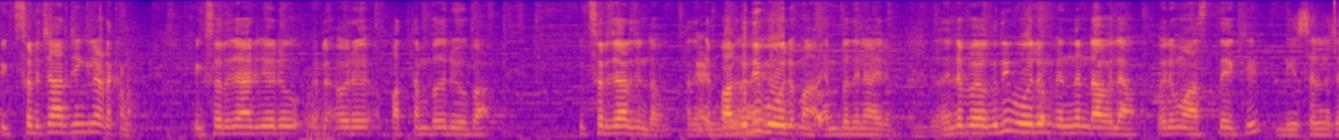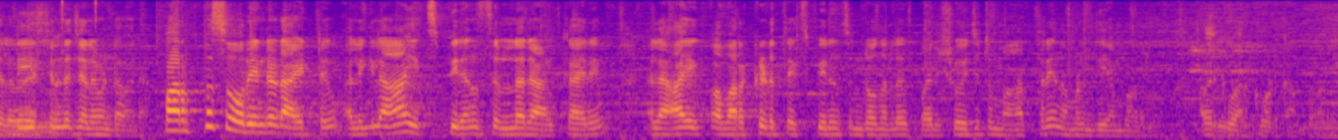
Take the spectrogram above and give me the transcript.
ഫിക്സഡ് ചാർജെങ്കിലും അടക്കണം. ഫിക്സഡ് ചാർജ് ഒരു ഒരു പത്തൊമ്പത് രൂപ ഫിക്സഡ് ചാർജ് ഉണ്ടാവും. അതിന്റെ പകുതി പോലും ആ എൺപതിനായിരം. അതിന്റെ പകുതി പോലും എന്തുണ്ടാവില്ല? ഒരു മാസത്തേക്ക് ഡീസലിന് ചെലവ് ഡീസലിന്റെ ചെലവുണ്ടാവില്ല. പർപ്പസ് ഓറിയന്റഡ് ആയിട്ട് അല്ലെങ്കിൽ ആ എക്സ്പീരിയൻസ് ഉള്ള ഒരാൾക്കാർ അല്ല ആ വർക്ക് എടുത്ത എക്സ്പീരിയൻസ് ഉണ്ടോ എന്നുള്ളത് പരിശോധിച്ചിട്ട് മാത്രമേ നമ്മൾ എന്ത് ചെയ്യാൻ പാടുള്ളൂ. അവർക്ക് വർക്ക് കൊടുക്കാൻ പാടുള്ളൂ.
